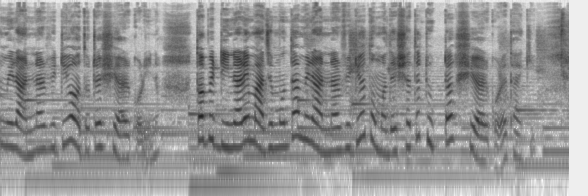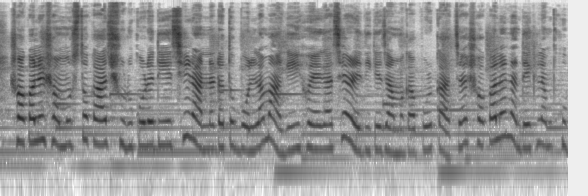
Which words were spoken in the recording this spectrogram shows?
আমি রান্নার ভিডিও অতটা শেয়ার করি না। তবে ডিনারে মাঝে মধ্যে আমি রান্নার ভিডিও তোমাদের সাথে টুকটাক শেয়ার করে থাকি। সকালে সমস্ত কাজ শুরু করে দিয়েছি, রান্নাটা তো বললাম আগেই হয়ে গেছে, আর এদিকে জামা কাপড় কাচা। সকালে না দেখলাম খুব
